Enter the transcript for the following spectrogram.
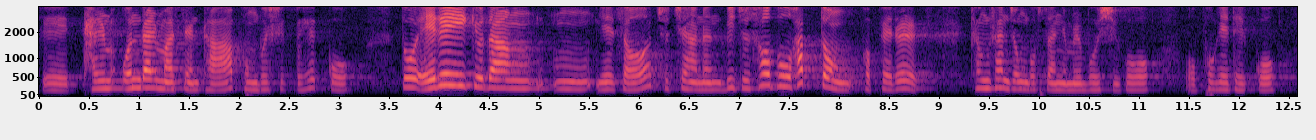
그 달- 원달마 센터 봉부식도 했고 또 LA 교당에서 주최하는 미주 서부 합동 법회를 경산 종 법사님을 모시고 어, 보게 됐고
